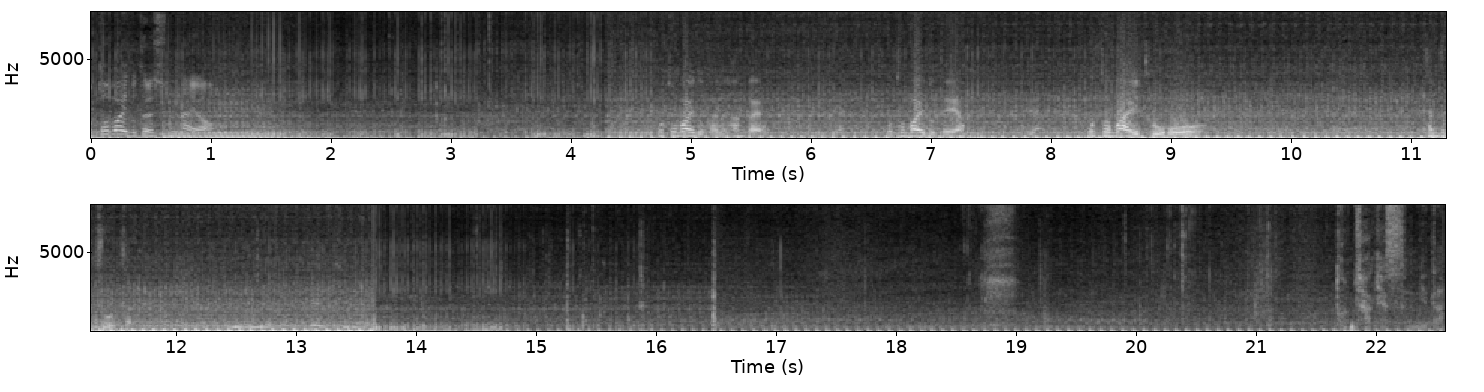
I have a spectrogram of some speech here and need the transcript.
오토바이도 될 수 있나요? 오토바이도 가능한가요? 오토바이도 돼요? 오토바이도 텐트 치고 차... 도착했습니다.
